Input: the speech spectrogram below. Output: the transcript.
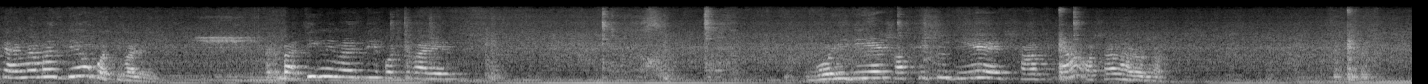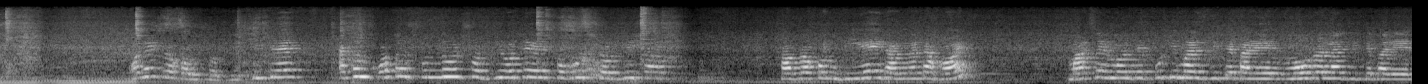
ট্যাংরা মাছ দিয়েও করতে পারেন বা চিংড়ি মাছ দিয়ে করতে পারেন। বড়ি দিয়ে সব কিছু দিয়ে এর স্বাদটা অসাধারণ হয়। অনেক রকম সবজি শীতে এখন কত সুন্দর সবজি ওঠে, সবুজ সবজি সব সব রকম দিয়েই রান্নাটা হয়। মাছের মধ্যে পুঁটি মাছ দিতে পারেন, মৌরলা দিতে পারেন,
